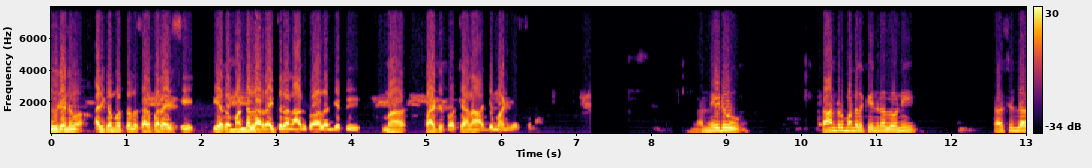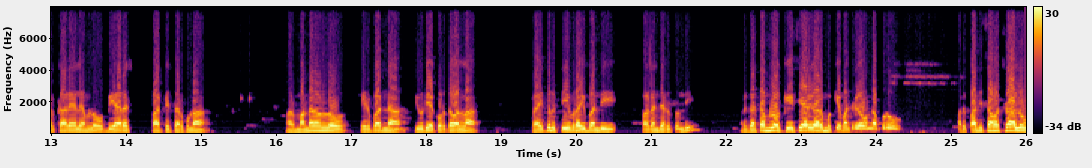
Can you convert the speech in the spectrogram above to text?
యూరియాను అధిక మొత్తంలో సరఫరా చేసి ఈ యొక్క మండల రైతులను ఆదుకోవాలని చెప్పి మా పార్టీ పక్షాన డిమాండ్ చేస్తున్నాం. నేడు తాండ్రు మండల కేంద్రంలోని తహసీల్దార్ కార్యాలయంలో బీఆర్ఎస్ పార్టీ తరపున మరి మండలంలో ఏర్పడిన యూరియా కొరత వలన రైతులు తీవ్ర ఇబ్బంది పడడం జరుగుతుంది. మరి గతంలో కేసీఆర్ గారు ముఖ్యమంత్రిగా ఉన్నప్పుడు మరి పది సంవత్సరాలు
